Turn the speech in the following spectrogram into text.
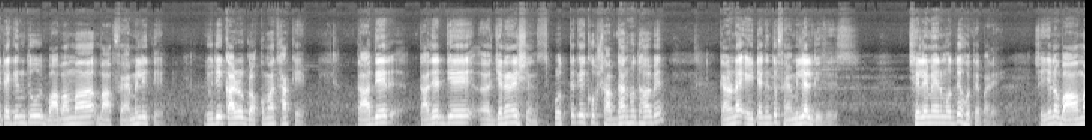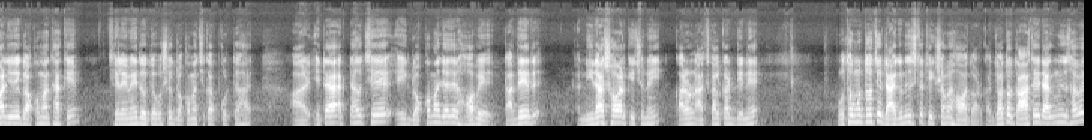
এটা কিন্তু বাবা মা বা ফ্যামিলিতে যদি কারোর গ্লকোমা থাকে, তাদের তাদের যে জেনারেশনস প্রত্যেকে খুব সাবধান হতে হবে, কেননা এইটা কিন্তু ফ্যামিলিয়াল ডিজিজ ছেলে মেয়ের মধ্যে হতে পারে। সেই জন্য বাবা মার যদি গ্লকোমা থাকে ছেলে মেয়েদের অতি অবশ্যই গ্লকোমা চেক আপ করতে হয়। আর এটা একটা হচ্ছে এই গ্লকোমা যাদের হবে, তাদের নিরাশ হওয়ার কিছু নেই, কারণ আজকালকার দিনে প্রথমত হচ্ছে ডায়াগনোসিসটা ঠিক সময় হওয়া দরকার। যত তাড়াতাড়ি ডায়াগনোসিস হবে,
